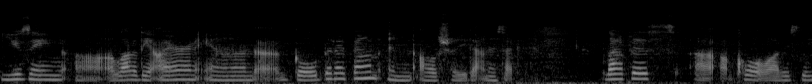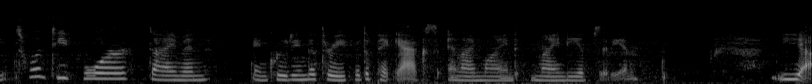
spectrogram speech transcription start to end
using uh, a lot of the iron and uh, gold that I found, and I'll show you that in a sec. Lapis, uh, coal obviously, 24 diamond, including the 3 for the pickaxe, and I mined 90 obsidian. Yeah,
